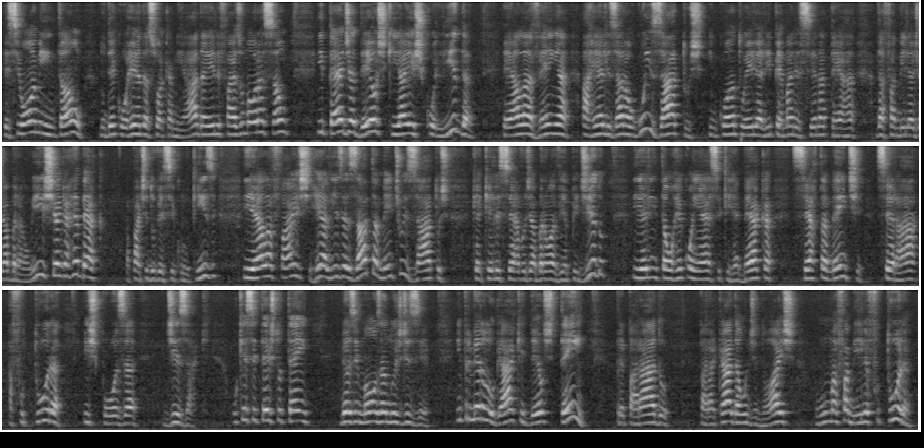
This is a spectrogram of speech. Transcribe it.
Esse homem então, no decorrer da sua caminhada, ele faz uma oração e pede a Deus que a escolhida ela venha a realizar alguns atos enquanto ele ali permanecer na terra da família de Abraão. E chega Rebeca, a partir do versículo 15, e ela faz, realiza exatamente os atos que aquele servo de Abraão havia pedido, e ele então reconhece que Rebeca certamente será a futura esposa de Isaac. O que esse texto tem, meus irmãos, a nos dizer? Em primeiro lugar, que Deus tem preparado para cada um de nós uma família futura.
